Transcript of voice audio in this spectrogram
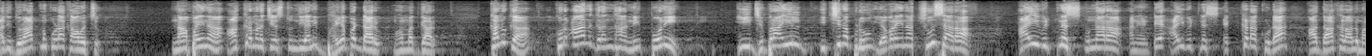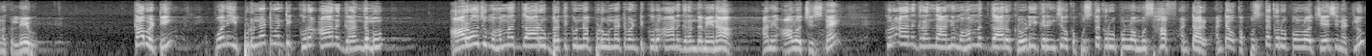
అది దురాత్మ కూడా కావచ్చు నా పైన ఆక్రమణ చేస్తుంది అని భయపడ్డారు మొహమ్మద్ గారు. కనుక ఖురాన్ గ్రంథాన్ని పోని ఈ జిబ్రాయిల్ ఇచ్చినప్పుడు ఎవరైనా చూసారా ఐ విట్నెస్ ఉన్నారా? అని అంటే ఐ విట్నెస్ ఎక్కడ కూడా ఆ దాఖలాలు మనకు లేవు. కాబట్టి పోనీ ఇప్పుడున్నటువంటి ఖురాన్ గ్రంథము ఆ రోజు ముహమ్మద్ గారు బ్రతికున్నప్పుడు ఉన్నటువంటి ఖురాన్ గ్రంథమేనా అని ఆలోచిస్తే ఖురాన్ గ్రంథాన్ని ముహమ్మద్ గారు క్రోడీకరించి ఒక పుస్తక రూపంలో ముస్హఫ్ అంటారు. అంటే ఒక పుస్తక రూపంలో చేసినట్లు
